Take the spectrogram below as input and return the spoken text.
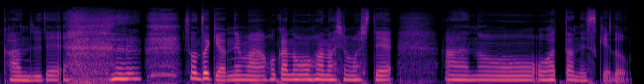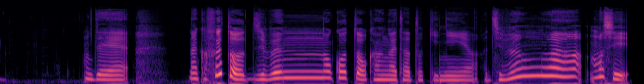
感じで。その時はねまあ他のお話もしてあの終わったんですけど。でなんかふと自分のことを考えた時に自分はもし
